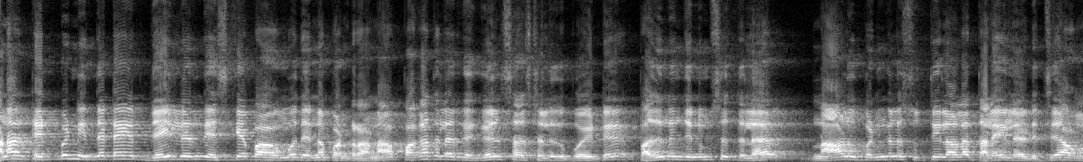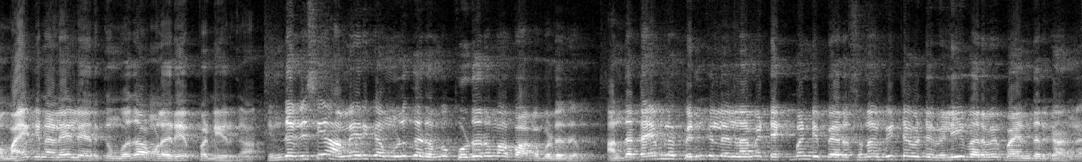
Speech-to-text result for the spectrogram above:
ஆனால் டெட் பண்ணி இந்த டைம் ஜெயிலிருந்து எஸ்கேப் ஆகும்போது என்ன பண்ணுறான்னா பக்கத்தில் இருக்க கேர்ள்ஸ் ஹாஸ்டலுக்கு போயிட்டு பதினஞ்சு நிமிஷத்தில் நாலு பெண்களை சுத்திலால தலையில் அடித்து அவங்க மயக்க நிலையில் இருக்கும்போது அவங்கள ரேப் பண்ணியிருக்கான் இந்த விஷயம் அமெரிக்கா முழுக்க ரொம்ப கொடூரமா பார்க்கப்படுது. அந்த டைம்ல பெண்கள் எல்லாமே டெக் பண்ணி பேர சொன்னா வீட்டை விட்டு வெளியே வரவே பயந்துருக்காங்க.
